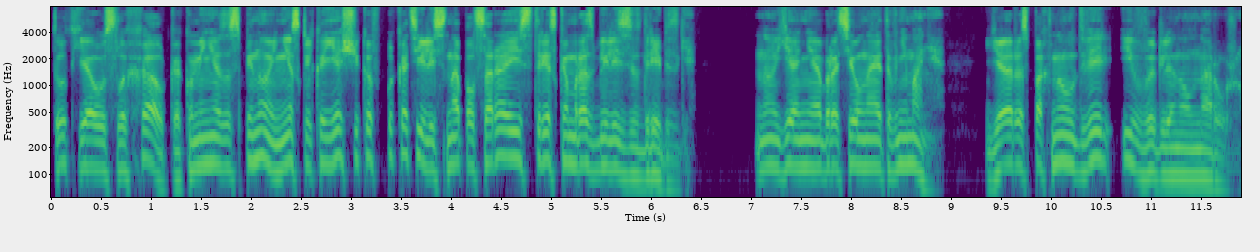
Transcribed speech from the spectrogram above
Тут я услыхал, как у меня за спиной несколько ящиков покатились на пол сарая и с треском разбились в дребезги. Но я не обратил на это внимания. Я распахнул дверь и выглянул наружу.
